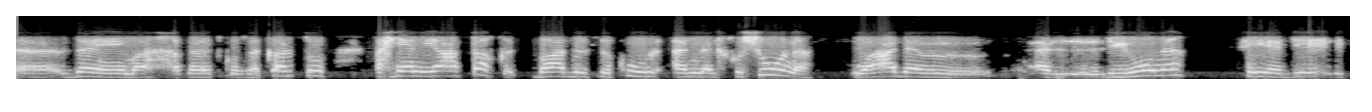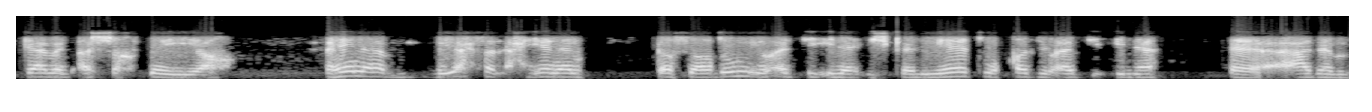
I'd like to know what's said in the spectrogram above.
آه، زي ما حضراتكم ذكرتوا أحيانا يعتقد بعض الذكور أن الخشونة وعدم الليونة هي دي بتعمل الشخصية. فهنا بيحصل أحيانا تصادم يؤدي إلى إشكاليات وقد يؤدي إلى آه، عدم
